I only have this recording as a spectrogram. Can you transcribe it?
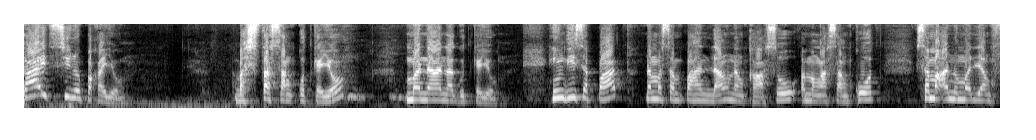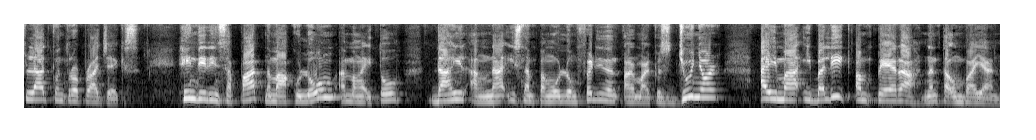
Kahit sino pa kayo, basta sangkot kayo, mananagot kayo. Hindi sapat na masampahan lang ng kaso ang mga sangkot sa maanumalyang flood control projects. Hindi rin sapat na makulong ang mga ito dahil ang nais ng Pangulong Ferdinand R. Marcos Jr. ay maibalik ang pera ng taong bayan.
